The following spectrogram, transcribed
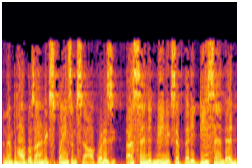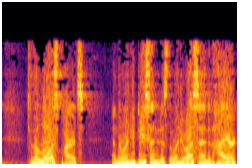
And then Paul goes on and explains himself. What does ascended mean except that he descended to the lowest parts and the one who descended is the one who ascended higher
